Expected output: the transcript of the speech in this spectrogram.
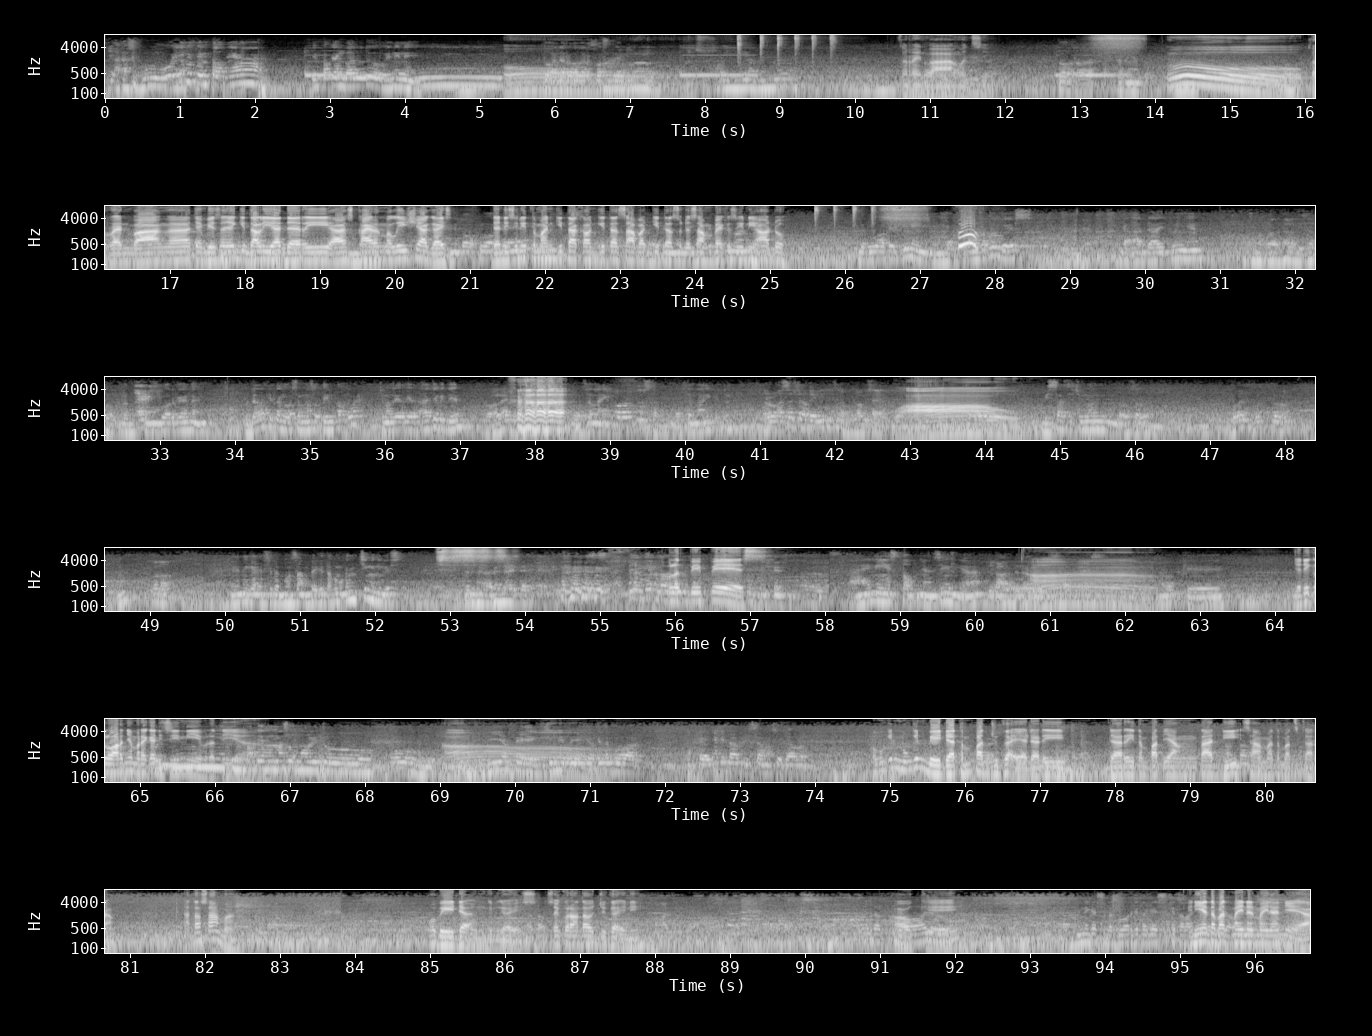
di atas gunung. Oh, ini tim topnya. Top yang baru tuh, ini nih. Oh. Tuh ada roller coaster. Keren banget sih. Tuh roller coasternya tuh. Uh, keren banget. Yang biasanya kita lihat dari uh, Skyrim Malaysia, guys. Dan di sini teman kita, kawan kita, sahabat kita sudah sampai ke sini. Aduh, berdua kayak gini nggak seru guys nggak ada itunya Sama keluarga lebih seru. sama keluarga enak udahlah kita nggak usah masuk tim lah cuma lihat-lihat aja gitu ya Boleh. nggak usah naik nggak usah naik gitu Roller coaster sudah kayak gini sudah nggak bisa ya? wow. bisa sih cuman nggak usah lah Boleh, boleh. Boleh. Hah? Boleh. ini guys sudah mau sampai kita mau kencing ini guys Belut pipis. nah ini stopnya di sini ya. Ah. oke Jadi keluarnya mereka di sini berarti ya. tempat yang masuk mall itu oh Ah. iya Fik sini Fik yuk kita keluar kayaknya kita bisa masuk dalam Oh, mungkin mungkin beda tempat juga ya dari dari tempat yang tadi sama tempat sekarang. Atau sama? Oh, beda mungkin guys. Saya kurang tahu juga ini. Oke. dulu. Ini guys sudah keluar kita guys. Kita lanjut Ini ya tempat mainan-mainannya ya.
